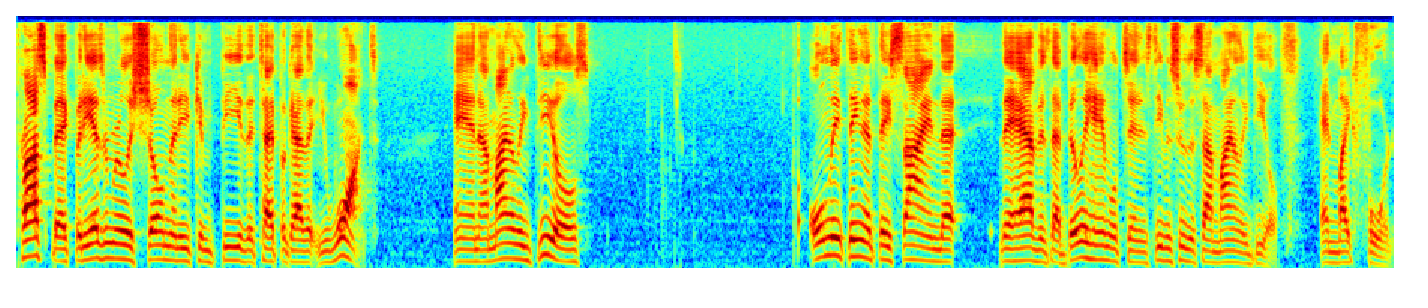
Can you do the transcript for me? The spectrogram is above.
prospect, but he hasn't really shown that he can be the type of guy that you want. And on minor league deals, the only thing that they signed that they have is that Billy Hamilton and Steven Souza signed minor league deals, and Mike Ford,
